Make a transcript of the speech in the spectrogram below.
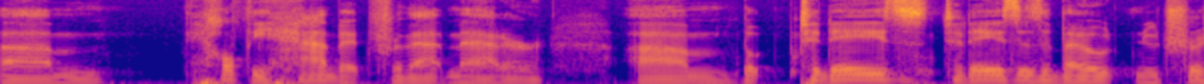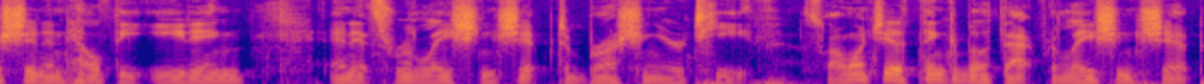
um, healthy habit for that matter, um, but today's today's is about nutrition and healthy eating and its relationship to brushing your teeth. So I want you to think about that relationship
